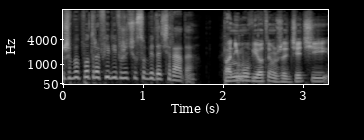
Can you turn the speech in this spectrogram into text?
żeby potrafili w życiu sobie dać radę. Pani mówi o tym, że dzieci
